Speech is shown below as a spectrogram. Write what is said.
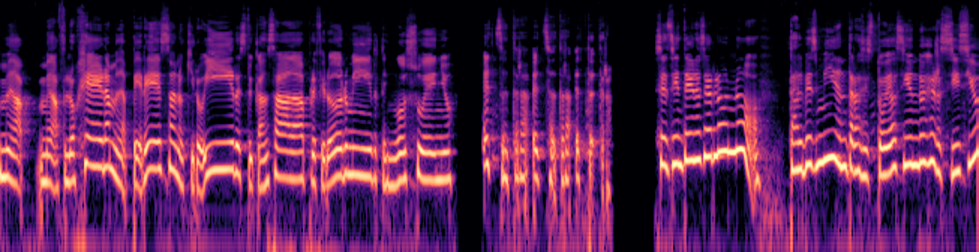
me da, me da flojera, me da pereza, no quiero ir, estoy cansada, prefiero dormir, tengo sueño, etcétera, etcétera, etcétera. ¿Se siente bien hacerlo? No. Tal vez mientras estoy haciendo ejercicio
